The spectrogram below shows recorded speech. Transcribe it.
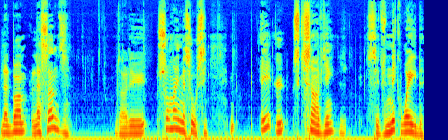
L'album Lessons. Vous allez sûrement aimer ça aussi. Et ce qui s'en vient, c'est du Nick Wade.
